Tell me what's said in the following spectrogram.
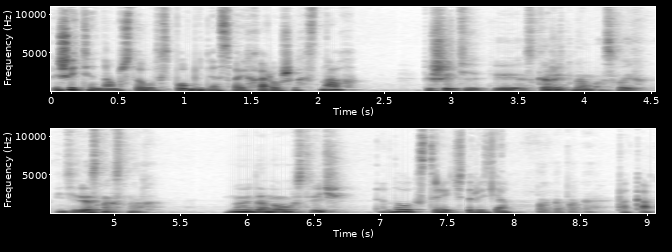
Пишите нам, что вы вспомнили о своих хороших снах. Пишите и скажите нам о своих интересных снах. Ну и до новых встреч. До новых встреч, друзья. Пока-пока. Пока. -пока. Пока.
